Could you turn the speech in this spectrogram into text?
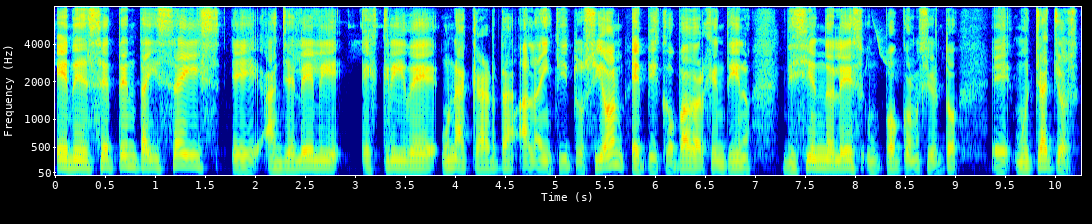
En el 76, eh, Angelelli escribe una carta a la institución episcopado argentino, diciéndoles un poco, ¿no es cierto? Eh, muchachos,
